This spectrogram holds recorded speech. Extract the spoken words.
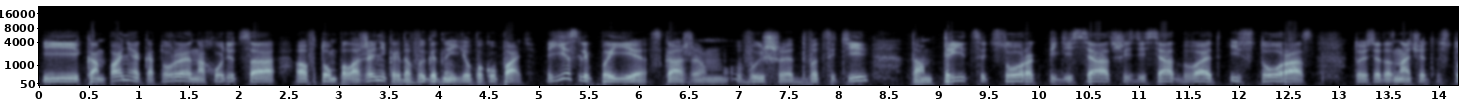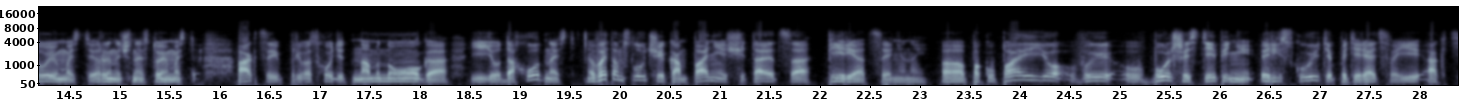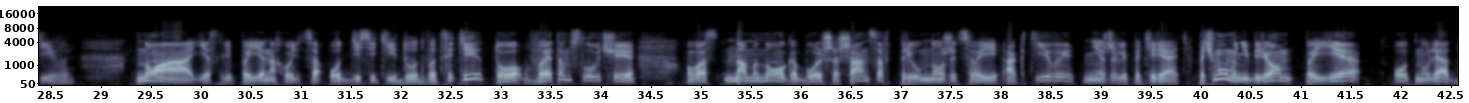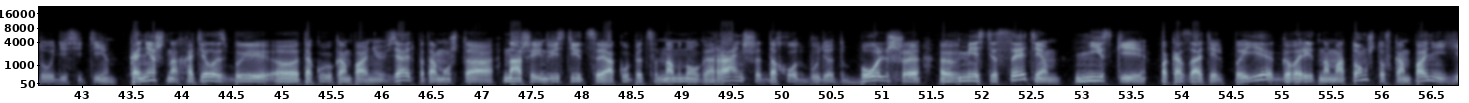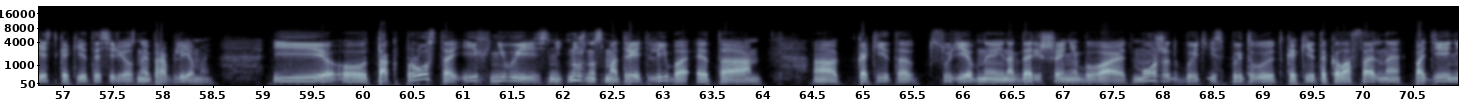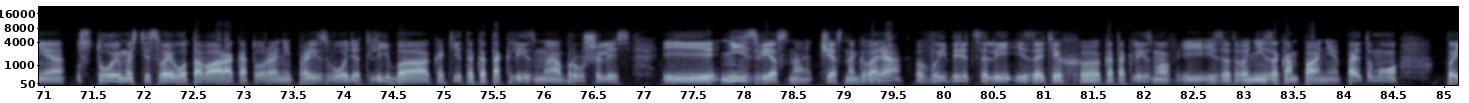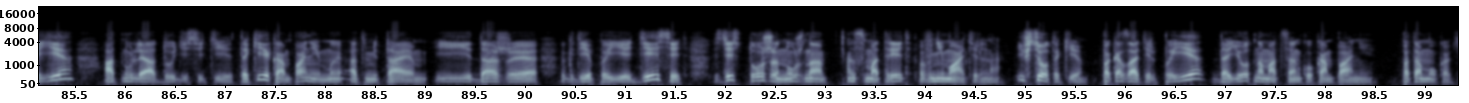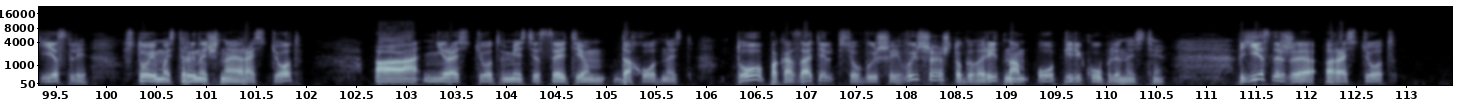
и компания, которая находится а, в том положении, когда выгодно ее покупать. Если PE, скажем, выше 20, там 30, 40, 50, 60, бывает и 100 раз, то есть это значит стоимость, рыночная стоимость акций превосходит намного ее доходность, в этом случае компания считается переоцененной. А, покупая ее, вы в большей степени рискуете потерять свои активы. Ну а если PE находится от 10 до 20, то в этом случае у вас намного больше шансов приумножить свои активы, нежели потерять. Почему мы не берем PE от 0 до 10. Конечно, хотелось бы э, такую компанию взять, потому что наши инвестиции окупятся намного раньше, доход будет больше. Вместе с этим низкий показатель PE говорит нам о том, что в компании есть какие-то серьезные проблемы. И э, так просто их не выяснить. Нужно смотреть, либо это а, какие-то судебные иногда решения бывают, может быть, испытывают какие-то колоссальные падения стоимости своего товара, который они производят, либо какие-то катаклизмы обрушились, и неизвестно, честно говоря, выберется ли из этих э, катаклизмов и из этого низа компания. Поэтому PE от 0 до 10, такие компании мы отметаем. И даже где PE 10, здесь тоже нужно смотреть внимательно. И все-таки показатель PE дает нам оценку компании. Потому как если стоимость рыночная растет, а не растет вместе с этим доходность, то показатель все выше и выше, что говорит нам о перекупленности. Если же растет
